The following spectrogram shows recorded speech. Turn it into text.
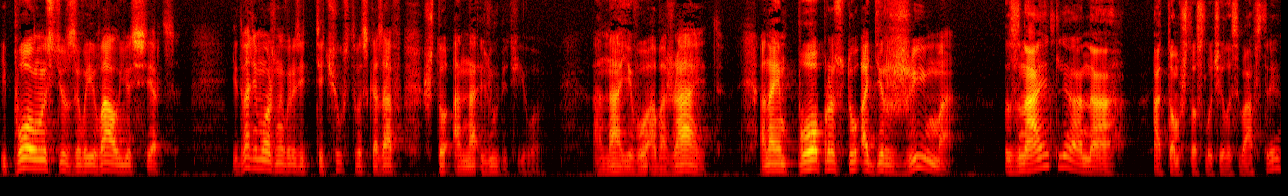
и полностью завоевал ее сердце. Едва ли можно выразить те чувства, сказав, что она любит его. Она его обожает. Она им попросту одержима. Знает ли она о том, что случилось в Австрии?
